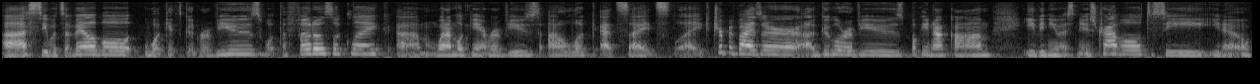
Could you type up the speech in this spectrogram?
uh, see what's available, what gets good reviews, what the photos look like. Um, when I'm looking at reviews, I'll look at sites like TripAdvisor, uh, Google reviews, Booking.com, even U.S. News Travel to see, you know,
